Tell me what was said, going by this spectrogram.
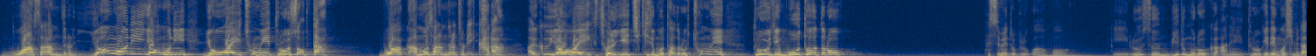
모압 사람들은 영원히 영원히 여호와의 총에 들어올 수 없다. 모압 암몬 사람들은 저리 가라. 아, 그 여호와의 절기에 지키지 못하도록 총에 들어오지 못하도록 했음에도 불구하고 이 룻은 믿음으로 그 안에 들어오게 된 것입니다.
